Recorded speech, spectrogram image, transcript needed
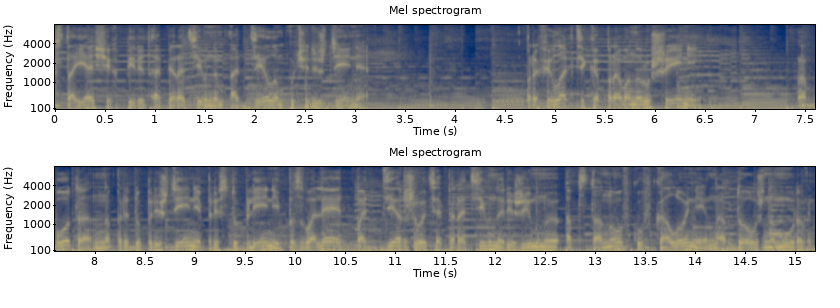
стоящих перед оперативным отделом учреждения. Профилактика правонарушений – Работа на предупреждение преступлений позволяет поддерживать оперативно-режимную обстановку в колонии на должном уровне.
